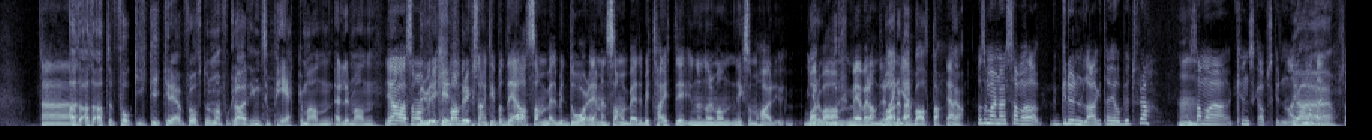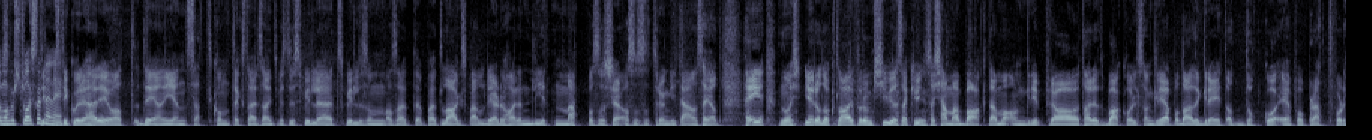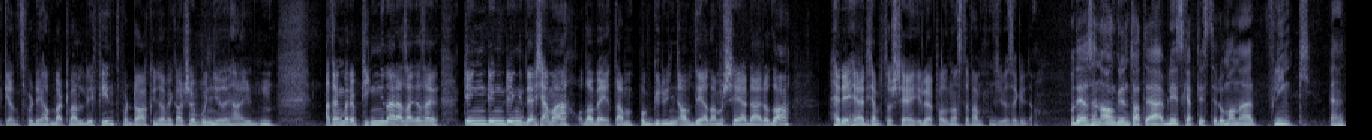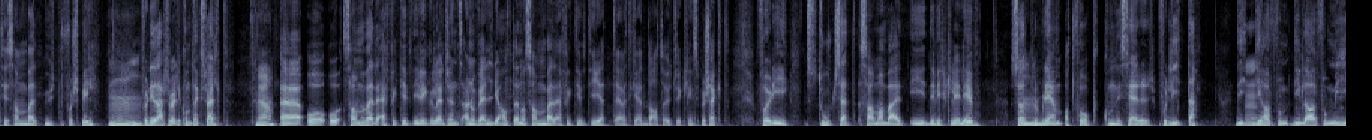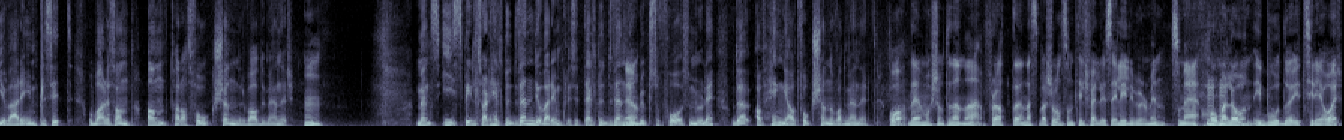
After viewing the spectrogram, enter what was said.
Uh, Altså, altså At folk ikke krever For ofte når man forklarer ting, så peker man, eller man Ja, altså man bruker, bruker- man bruker så lang tid på det at samarbeidet blir dårligere, men samarbeidet blir tightere når man liksom har Bare jobba med hverandre Bare lenge. verbalt, da. Ja. Ja. Og så må man ha samme grunnlag til å jobbe ut fra. Mm. Samme kunnskapsgrunnlag, Ja, ja, ja. Så man forstår hverandre. stikkordet her er jo at det er i en sett kontekst her. Sant? Hvis du spiller et spill som, altså et, på et lagspill der du har en liten map, og så, skjer, altså, så trenger ikke jeg å si at hei, nå gjør dere klar, for om 20 sekunder så kommer jeg bak dem og angriper fra, tar et bakholdsangrep, og da er det greit at dere er på plett, folkens. For det hadde vært veldig fint, for da kunne vi kanskje vunnet denne runden. Jeg trenger bare å pinge der. Jeg, jeg sier ding, ding, ding, der kommer jeg. Og da vet de, på grunn av det de ser der og da, herre her kommer til å skje i løpet av de neste 15-20 sekundene. Og det er også en annen grunn til at jeg blir skeptisk til om man er flink eh, til samarbeid utenfor spill. Mm. Fordi det er så veldig kontekstuelt. Ja. Uh, og, og samarbeide effektivt i League of Legends er noe veldig annet enn å samarbeide effektivt i et, jeg vet ikke, et datautviklingsprosjekt. Fordi stort sett samarbeid i det virkelige liv, så er det et mm. problem at folk kommuniserer for lite. De, Mm. de, har for, de lar for mye være implisitt, og bare sånn antar at folk skjønner hva du mener. Mm. Mens i spill så er det helt nødvendig å være implisitt. Det er helt nødvendig Ja. å bruke så få som mulig, og det er avhengig av at folk skjønner hva du mener. Og det er morsomt å nevne, for at eh, neste person, som tilfeldigvis er lillebroren min, som er home alone i Bodø i tre år,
